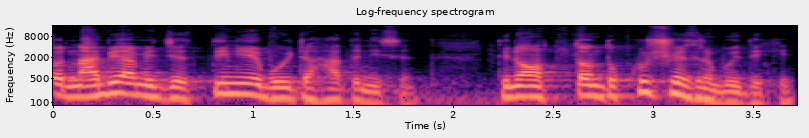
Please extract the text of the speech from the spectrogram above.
তো নাবি আমি যে তিনি বইটা হাতে নিছেন তিনি অত্যন্ত খুশি হয়েছেন বই দেখে।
